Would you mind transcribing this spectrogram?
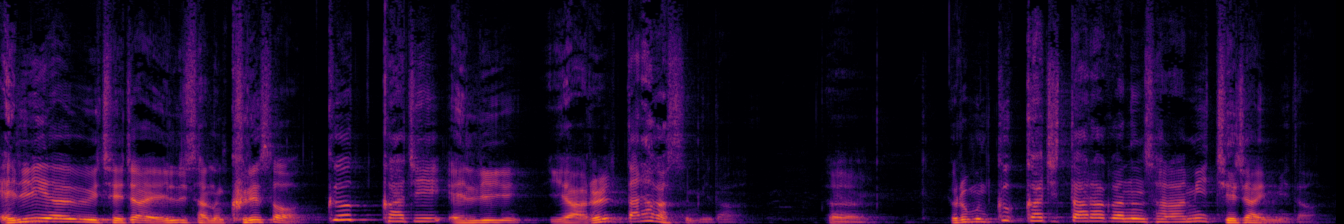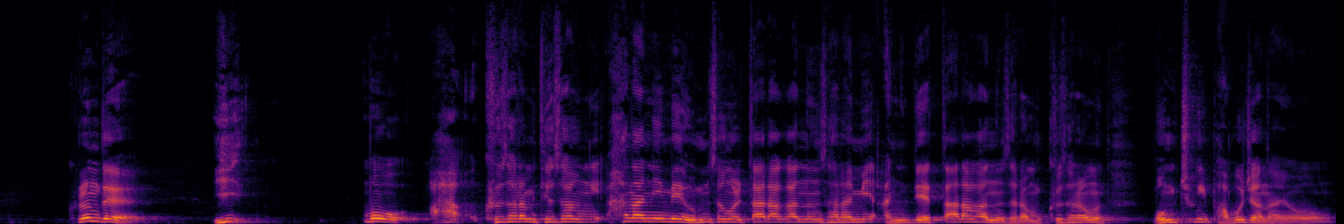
엘리야의 제자 엘리사는 그래서 끝까지 엘리야를 따라갔습니다. 예. 여러분 끝까지 따라가는 사람이 제자입니다. 그런데 이 뭐, 아, 그 사람이 대상, 하나님의 음성을 따라가는 사람이 아닌데 따라가는 사람은 그 사람은 멍청이 바보잖아요.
